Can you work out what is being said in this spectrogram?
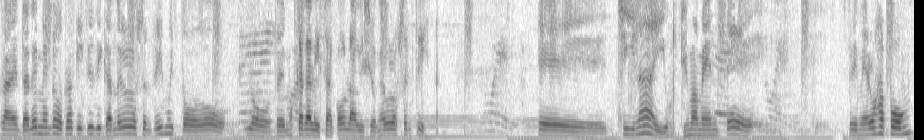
lamentablemente nosotros aquí criticando el eurocentrismo y todo lo tenemos que analizar con la visión eurocentrista eh, China y últimamente primero Japón,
